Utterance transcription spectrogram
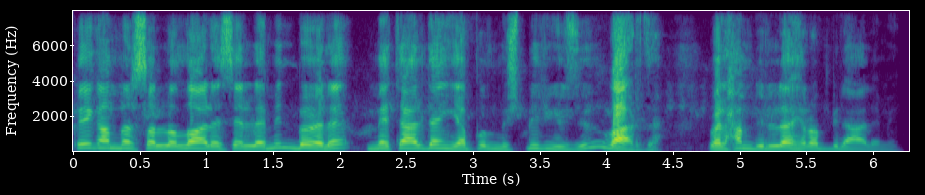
Peygamber sallallahu aleyhi ve sellemin böyle metalden yapılmış bir yüzüğü vardı. Velhamdülillahi Rabbil alemin.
